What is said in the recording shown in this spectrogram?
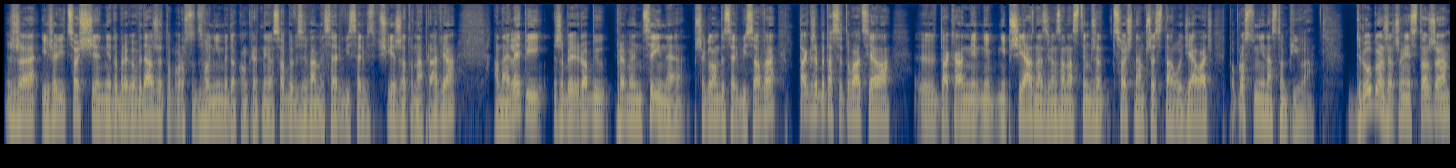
że jeżeli coś się niedobrego wydarzy, to po prostu dzwonimy do konkretnej osoby, wzywamy serwis, serwis przyjeżdża, to naprawia, a najlepiej, żeby robił prewencyjne przeglądy serwisowe, tak żeby ta sytuacja y, taka nie, nie, nieprzyjazna, związana z tym, że coś nam przestało działać, po prostu nie nastąpiła. Drugą rzeczą jest to, że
